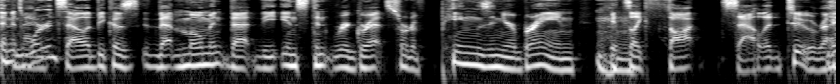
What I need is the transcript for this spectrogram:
And it's then- word salad because that moment that the instant regret sort of pings in your brain, it's mm-hmm. like thought salad too, right?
